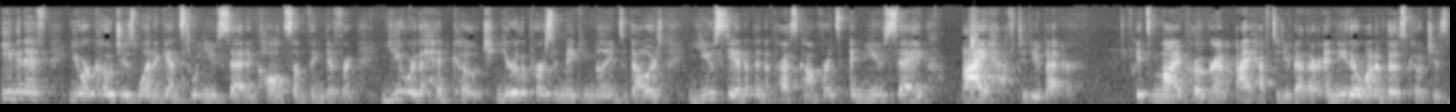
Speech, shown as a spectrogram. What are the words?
even if your coaches went against what you said and called something different you are the head coach you're the person making millions of dollars you stand up in the press conference and you say i have to do better it's my program. I have to do better. And neither one of those coaches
